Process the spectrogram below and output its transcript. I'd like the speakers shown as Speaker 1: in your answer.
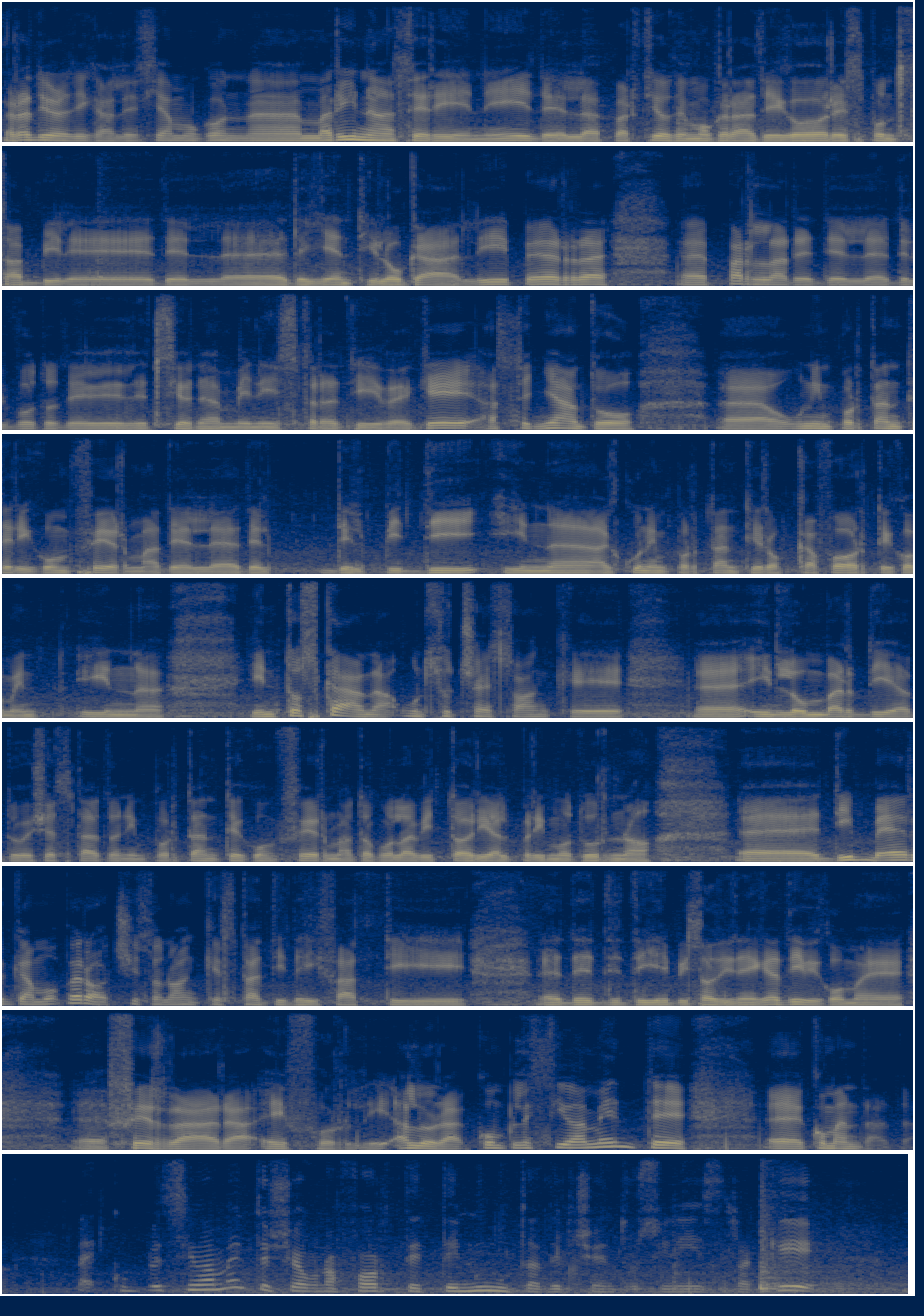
Speaker 1: Radio Radicale, siamo con eh, Marina Sereni del Partito Democratico, responsabile del, degli enti locali, per eh, parlare del, del, voto delle elezioni amministrative che ha segnato eh, un'importante riconferma del, del, del, PD in alcune importanti roccaforti come in, in, in Toscana, un successo anche eh, in Lombardia dove c'è stata un'importante conferma dopo la vittoria al primo turno eh, di Bergamo, però ci sono anche stati dei fatti eh, degli de, episodi negativi come eh, Ferrara e Forlì. Allora, complessivamente eh, com'è andata?
Speaker 2: Beh, complessivamente c'è una forte tenuta del centro-sinistra che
